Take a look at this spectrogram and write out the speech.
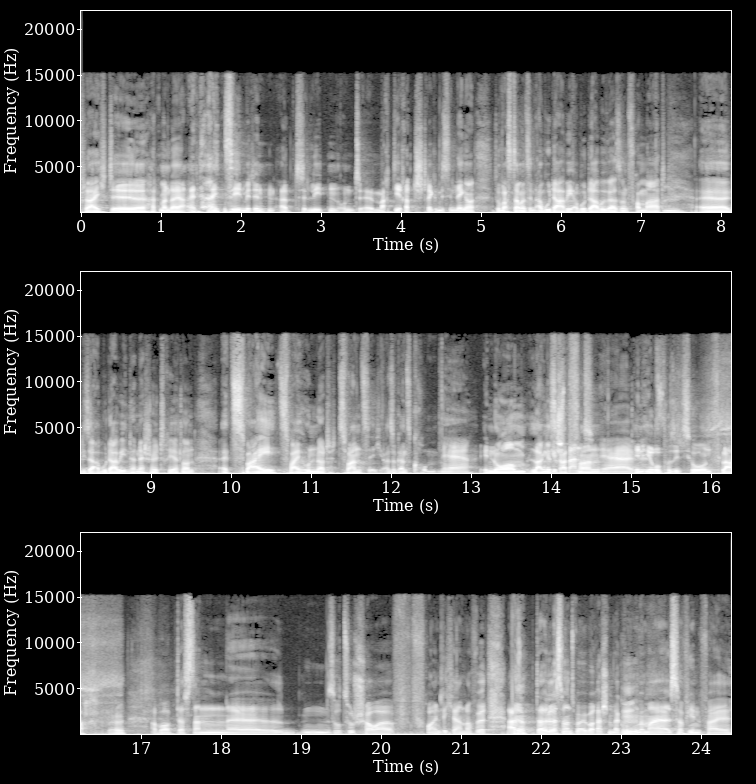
Vielleicht äh, hat man da ja ein Einsehen mit den Athleten und äh, macht die Radstrecke ein bisschen länger. So was damals in Abu Dhabi. Abu Dhabi war so ein Format, mhm. äh, dieser Abu Dhabi International Triathlon, äh, 2, 220, also ganz krumm. Ja. Enorm langes Radfahren ja, in Aeroposition, flach. Ne? Aber ob das dann äh, so zuschauerfreundlicher noch wird, also ja. da lassen wir uns mal überraschen. Da gucken mhm. wir mal, ist auf jeden Fall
